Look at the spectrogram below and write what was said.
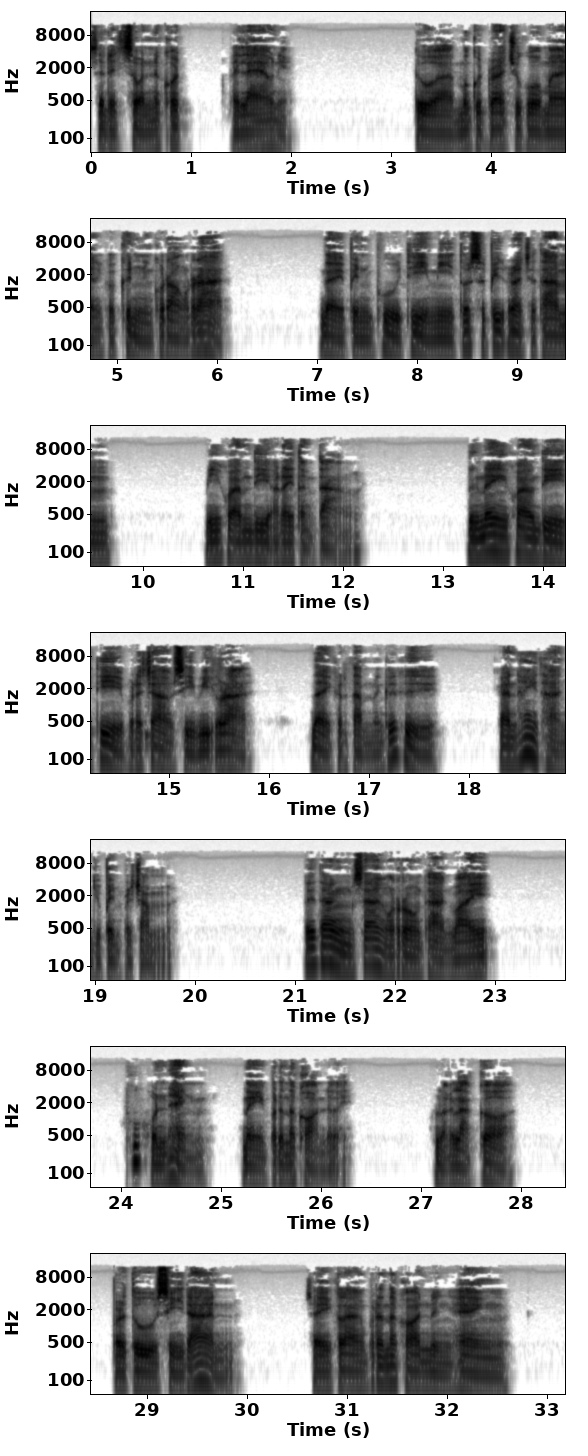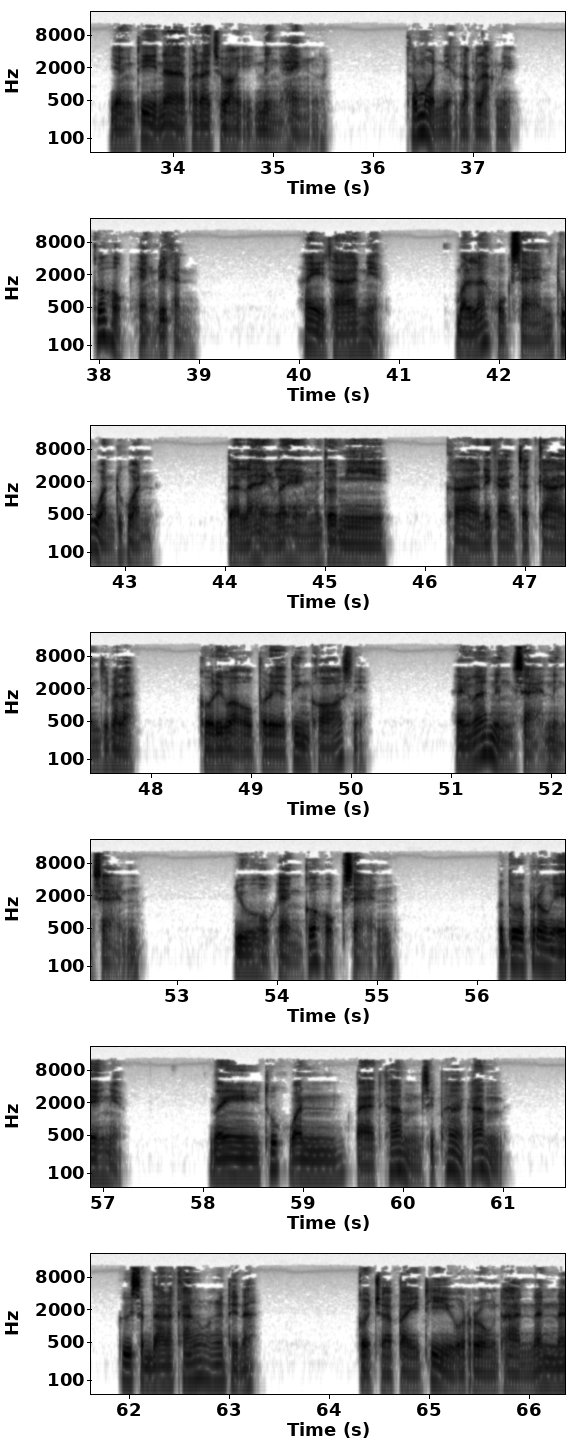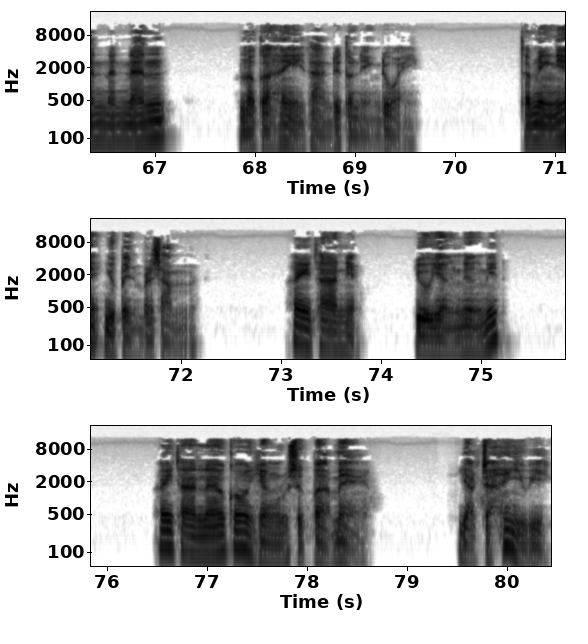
เสด็จสวนนคตไปแล้วเนี่ยตัวมกุฎราชกุมารก็ขึ้นครองราช ได้เป็นผู้ที่มีทศพิธราชธรรม มีความดีอะไรต่างๆ หนึ่งในความดีที่พระเจ้าสีวิราชได้กระทำนั้นก็คือ การให้ทานอยู่เป็นประจำ ได้ตั้งสร้างโรงทานไว้ ทุกหนแห่งในพระนครเลย หลักๆก็ประตูสีด้าน ใจกลางพระนครหนึ่งแห่ง อย่างที่หน้าพระราชวังอีกหนึ่งแห่ง ทั้งหมดเนี่ยหลักๆเนี่ยก็หกแห่งด้วยกัน ให้ทานเนี่ยวันละหกแสนทุกวันทุกวัน แต่ละแห่งละแห่งมันก็มีค่าในการจัดการใช่ไหมละ่ะก็เรียกว่า operating cost เนี่ยแห่งละหนึ่งแสนหนึ่งแสนอยู่หกแห่งก็หกแสน ตัวพระองค์เองเนี่ยในทุกวันแปดค่ำสิบห้าค่ำคือสัปดาห์ละครั้งว่างั้นเถอะนะ ก็จะไปที่โรงทานนั้นๆนั้นๆแล้วก็ให้ทานด้วยตนเองด้วยทำอย่างนี้อยู่เป็นประจำให้ทานเนี่ยอยู่อย่างเนืองนิด ให้ทานแล้วก็ยังรู้สึกว่าแม่ อยากจะให้อยู่อีก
